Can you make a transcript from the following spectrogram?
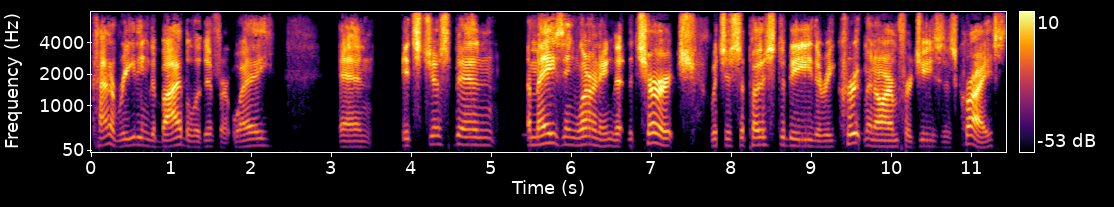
kind of reading the Bible a different way. And it's just been amazing learning that the church, which is supposed to be the recruitment arm for Jesus Christ,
